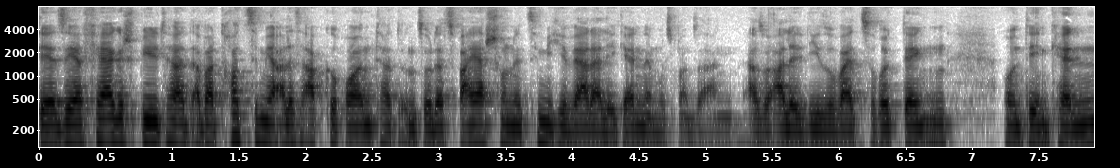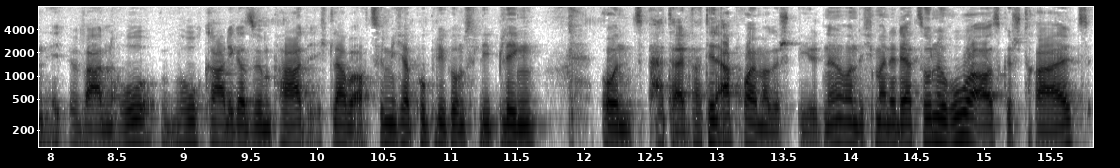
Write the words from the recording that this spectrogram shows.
der sehr fair gespielt hat, aber trotzdem ja alles abgeräumt hat und so. Das war ja schon eine ziemliche Werder-Legende, muss man sagen. Also alle, die so weit zurückdenken und den kennen, waren ho hochgradiger Sympath. Ich glaube auch ziemlicher Publikumsliebling und hat einfach den Abräumer gespielt. Ne? Und ich meine, der hat so eine Ruhe ausgestrahlt.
